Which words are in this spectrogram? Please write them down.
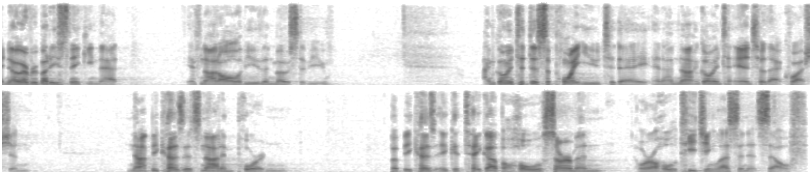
I know everybody's thinking that. If not all of you, then most of you. I'm going to disappoint you today, and I'm not going to answer that question. Not because it's not important, but because it could take up a whole sermon or a whole teaching lesson itself.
